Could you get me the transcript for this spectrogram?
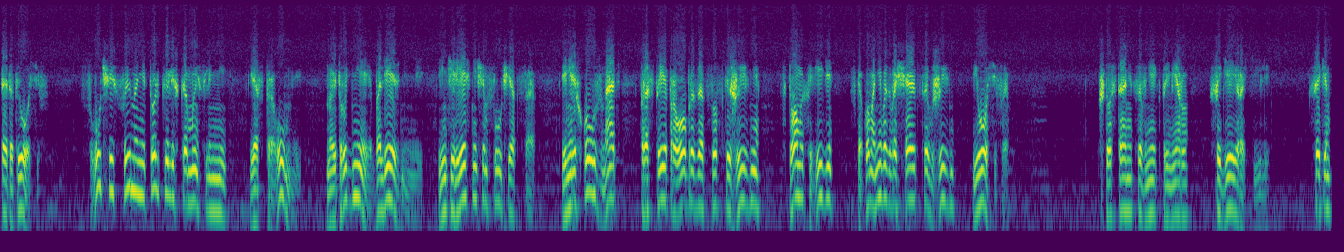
этот Иосиф. Случай сына не только легкомысленней и остроумней, но и труднее, болезненней, интереснее, чем случай отца, и нелегко узнать простые прообразы отцовской жизни в том их виде, в каком они возвращаются в жизнь Иосифа. Что останется в ней, к примеру, с идеей Рахили, с этим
